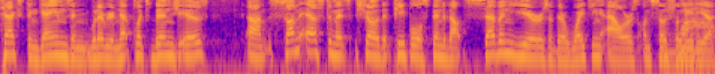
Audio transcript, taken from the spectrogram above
text and games and whatever your Netflix binge is. Um, some estimates show that people will spend about seven years of their waking hours on social Wow. media,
